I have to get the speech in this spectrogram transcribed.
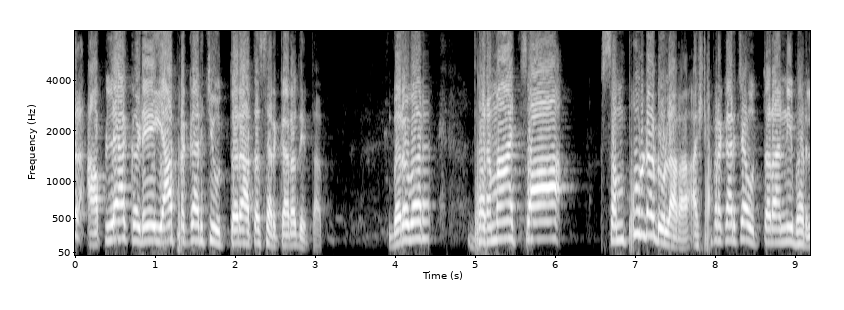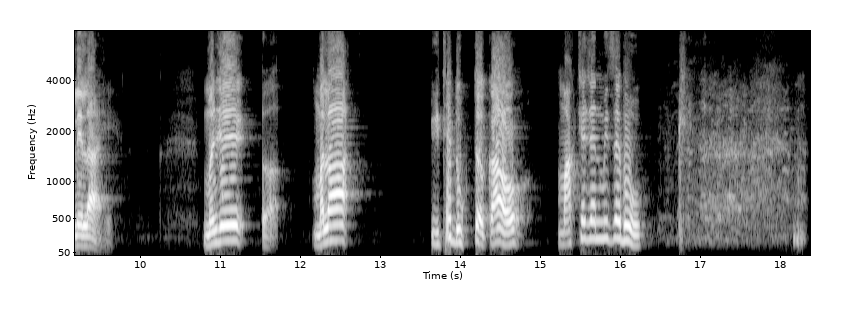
तर आपल्याकडे या प्रकारची उत्तरं आता सरकार देतात. बरोबर? धर्माचा संपूर्ण डोलारा अशा प्रकारच्या उत्तरांनी भरलेला आहे. म्हणजे मला इथे दुखतं. का हो? मागच्या जन्मीचे भूक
